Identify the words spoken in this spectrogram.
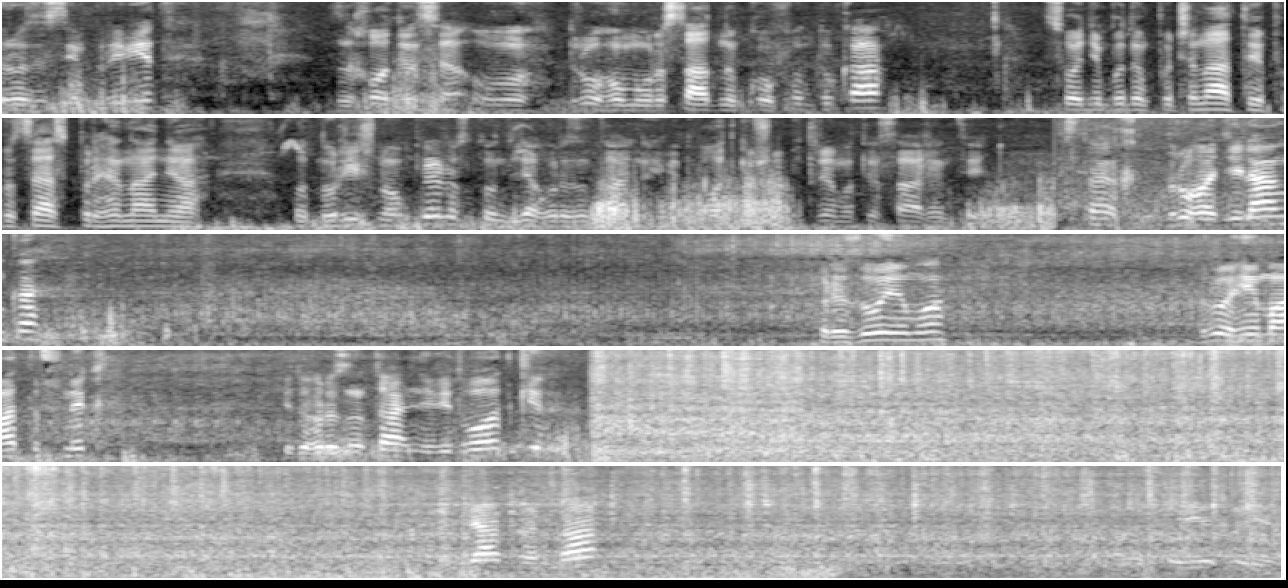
Друзі, всім привіт! Знаходимося у другому розсаднику фундука. Сьогодні будемо починати процес пригинання однорічного приросту для горизонтальних відводків, щоб отримати саджанці. Так, друга ділянка. Фрезуємо. Другий маточник під горизонтальні відводки. Земля тверда. Але що є, то є.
